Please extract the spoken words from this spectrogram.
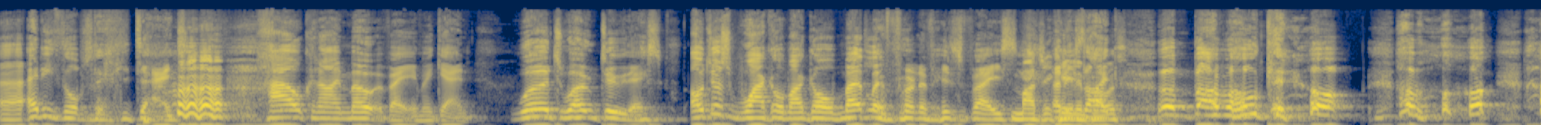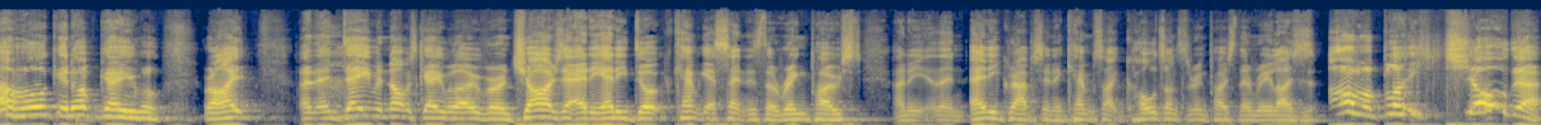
Uh, Eddie Thorpe's nearly dead. How can I motivate him again? Words won't do this. I'll just waggle my gold medal in front of his face. Magic and he's like, I'm, I'm hulking up. I'm, I'm hulking up, Gable. Right? And then David knocks Gable over and charges at Eddie. Eddie duck. Kemp gets sent into the ring post. And, he, and then Eddie grabs in and Kemp's like holds onto the ring post and then realizes, oh, my bloody shoulder.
